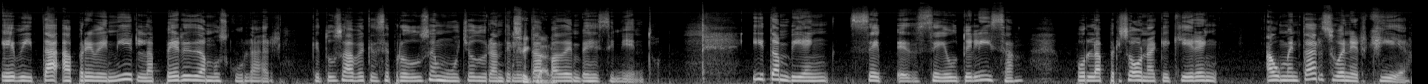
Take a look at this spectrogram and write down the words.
evitar, a prevenir la pérdida muscular, que tú sabes que se produce mucho durante la Sí, etapa claro. de envejecimiento. Y también se, eh, se utiliza por las personas que quieren aumentar su energía,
